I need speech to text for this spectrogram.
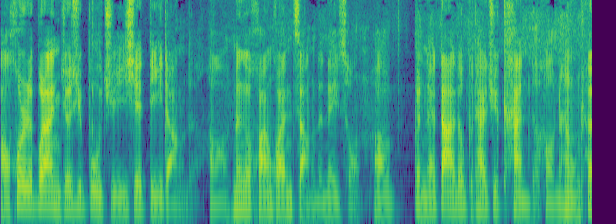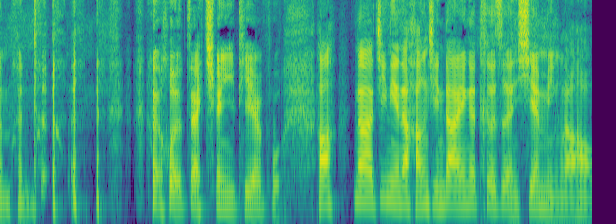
好，或者不然你就去布局一些低档的，哦，那个缓缓涨的那种，哦，本来大家都不太去看的，哈，那种热门的，或者债券 ETF。好，那今年的行情大家应该特色很鲜明了哈。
